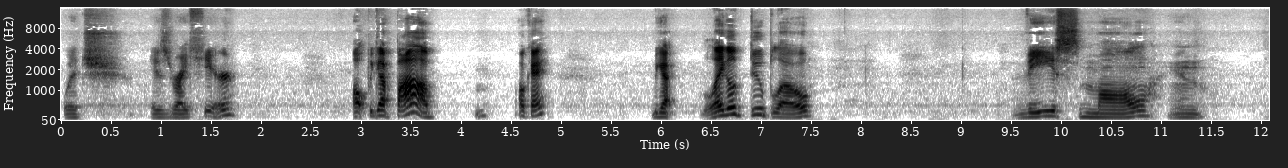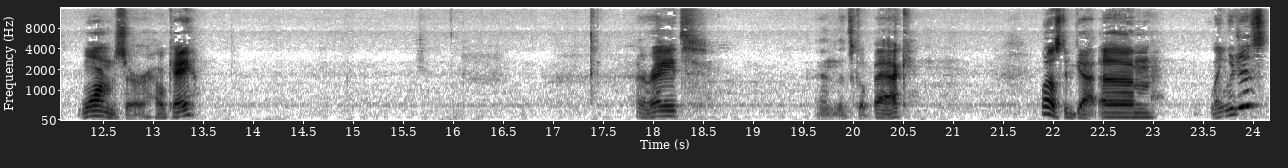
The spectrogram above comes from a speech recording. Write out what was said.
which is right here. Oh, we got Bob. Okay. We got Lego Duplo, V Small, and Wormser. Okay. All right. And let's go back. What else do we got? Um, languages?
